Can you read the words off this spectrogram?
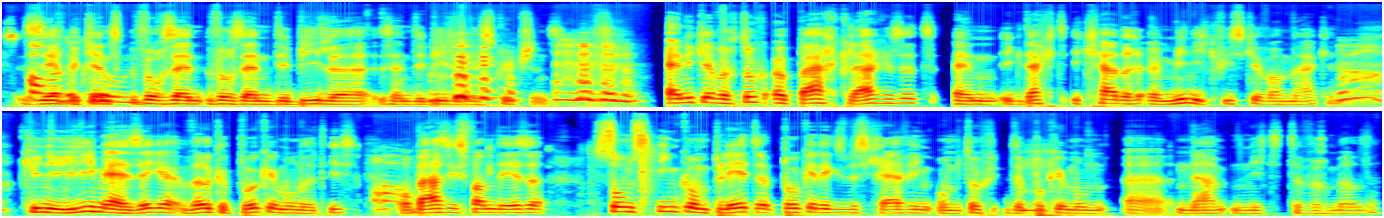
Zeer bekend voor zijn, voor zijn debiele, zijn debiele descriptions. En ik heb er toch een paar klaargezet en ik dacht, ik ga er een mini-quizje van maken. Kunnen jullie mij zeggen welke Pokémon het is? Op basis van deze soms incomplete Pokédex-beschrijving om toch de Pokémon-naam niet te vermelden.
